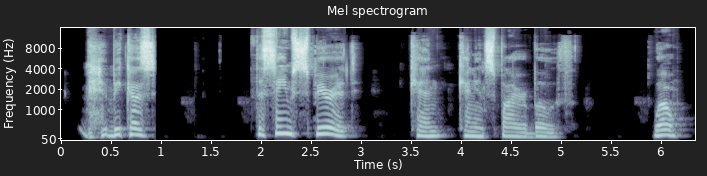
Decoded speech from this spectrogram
because the same spirit can, can inspire both. Well,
